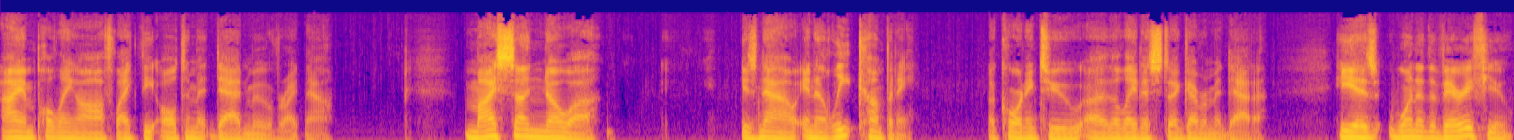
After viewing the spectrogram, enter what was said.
I am pulling off like the ultimate dad move right now. My son Noah is now an elite company, according to uh, the latest uh, government data. He is one of the very few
